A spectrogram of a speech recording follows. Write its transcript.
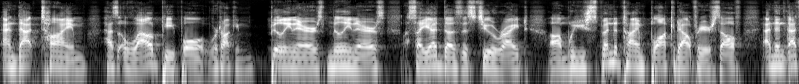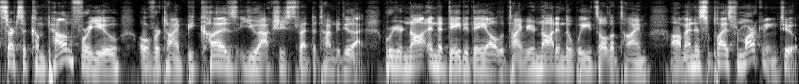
And that time has allowed people, we're talking billionaires, millionaires. Syed does this too, right? Right? Um, where you spend the time, block it out for yourself, and then that starts to compound for you over time because you actually spent the time to do that. Where you're not in the day to day all the time, you're not in the weeds all the time, um, and this applies for marketing too.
